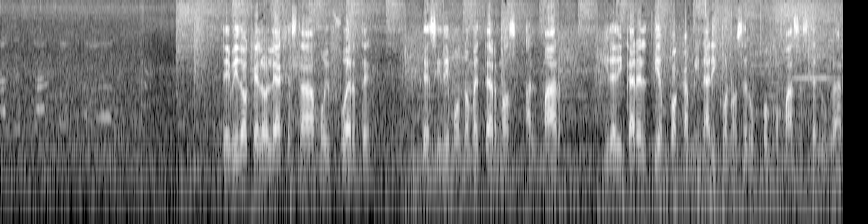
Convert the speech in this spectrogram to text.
al descanso Debido a que el oleaje estaba muy fuerte, decidimos no meternos al mar y dedicar el tiempo a caminar y conocer un poco más este lugar.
